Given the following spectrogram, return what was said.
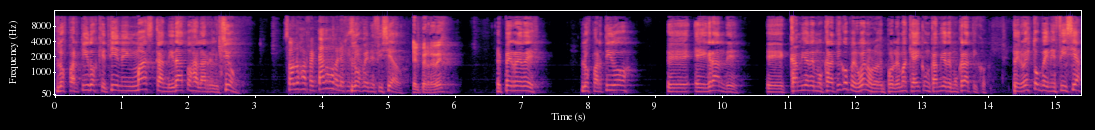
Los partidos que tienen más candidatos a la reelección. ¿Son los afectados o beneficiados? Los beneficiados. ¿El PRD? El PRD. Los partidos eh, eh, grandes. Eh, cambio democrático, pero bueno, el problema que hay con cambio democrático. Pero esto beneficia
